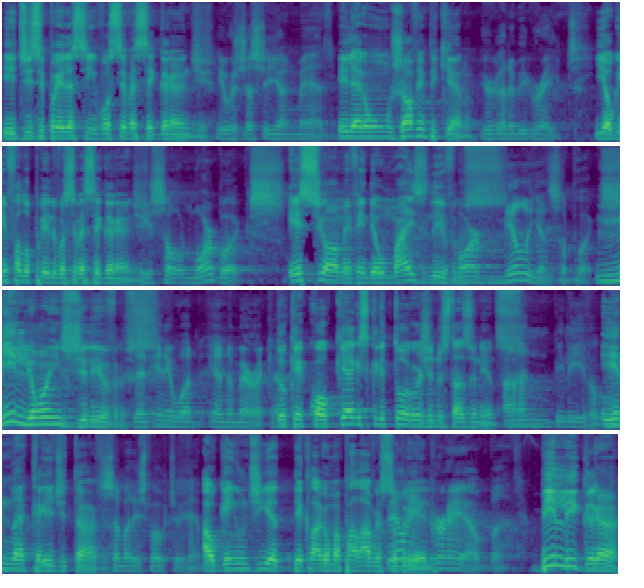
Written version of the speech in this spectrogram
e disse para ele assim: "Você vai ser grande". Ele era um jovem pequeno. E alguém falou para ele: "Você vai ser grande". Esse homem vendeu mais livros, milhões de livros, do que qualquer escritor hoje nos Estados Unidos. Inacreditável. Alguém um dia declarou uma palavra sobre ele. Billy Graham,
